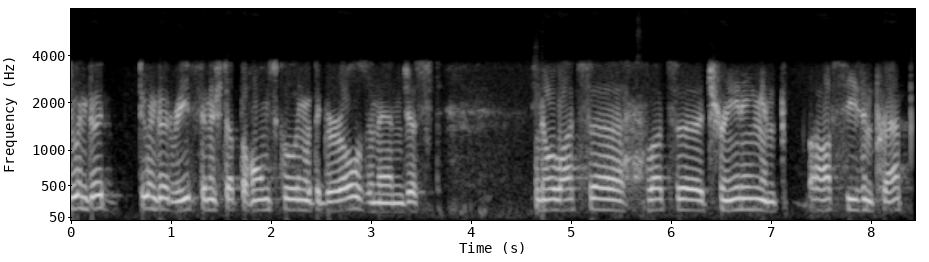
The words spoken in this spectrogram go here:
doing good, doing good. Reed finished up the homeschooling with the girls, and then just you know, lots of lots of training and off-season prep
